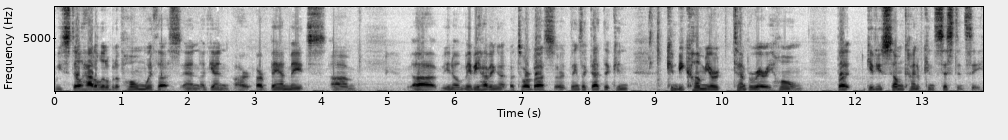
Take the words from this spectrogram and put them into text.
we still had a little bit of home with us, and again, our our bandmates, um, uh, you know, maybe having a, a tour bus or things like that that can can become your temporary home, but give you some kind of consistency.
